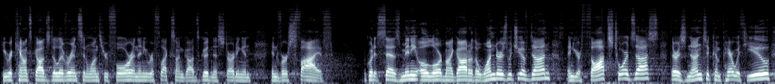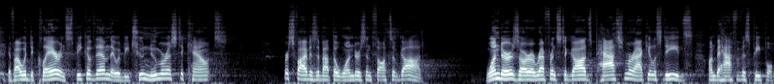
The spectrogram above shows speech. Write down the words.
He recounts God's deliverance in 1 through 4, and then he reflects on God's goodness starting in, in verse 5. Look what it says Many, O Lord my God, are the wonders which you have done, and your thoughts towards us. There is none to compare with you. If I would declare and speak of them, they would be too numerous to count. Verse 5 is about the wonders and thoughts of God. Wonders are a reference to God's past miraculous deeds on behalf of his people.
